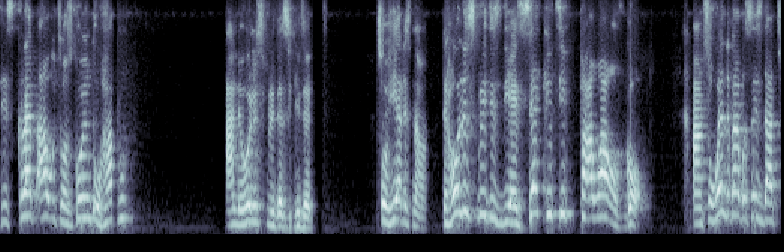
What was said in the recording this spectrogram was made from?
described how it was going to happen, and the Holy Spirit executed. So hear this now. The Holy Spirit is the executive power of God. And so when the Bible says that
